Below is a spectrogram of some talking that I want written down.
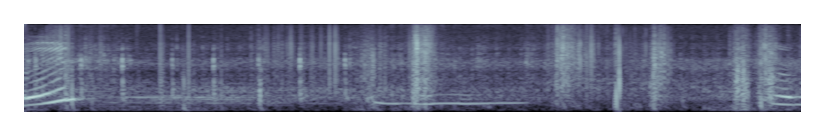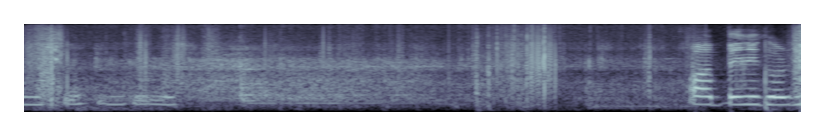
ben... Abi hiç yapayım görmez. Abi beni gördün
